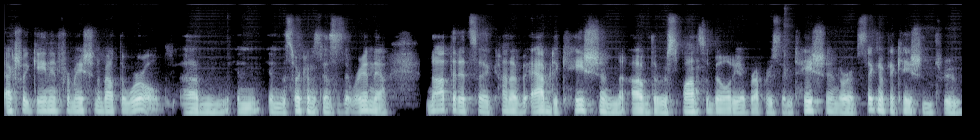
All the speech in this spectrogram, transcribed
actually gain information about the world um, in in the circumstances that we're in now. Not that it's a kind of abdication of the responsibility of representation or of signification through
